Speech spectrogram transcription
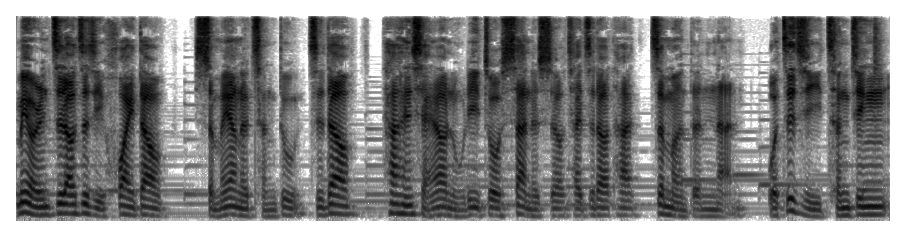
没有人知道自己坏到什么样的程度，直到他很想要努力做善的时候，才知道他这么的难。我自己曾经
